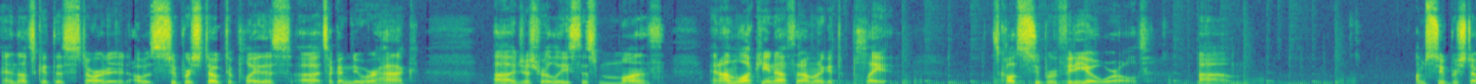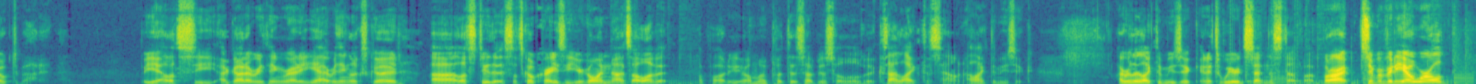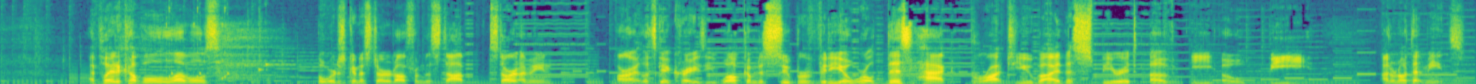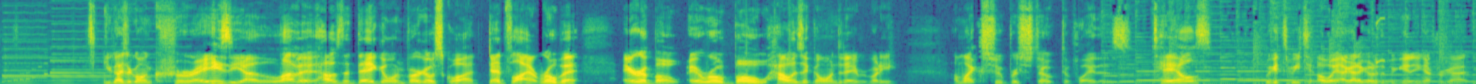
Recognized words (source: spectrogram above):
and let's get this started. I was super stoked to play this. Uh, it's like a newer hack, uh, just released this month, and I'm lucky enough that I'm gonna get to play it. It's called Super Video World. Um, I'm super stoked about it. But yeah, let's see. I got everything ready. Yeah, everything looks good. Uh, let's do this. Let's go crazy. You're going nuts. I love it. Up audio. I'm gonna put this up just a little bit because I like the sound. I like the music. I really like the music, and it's weird setting this stuff up. But all right, Super Video World. I played a couple levels, but we're just gonna start it off from the stop. Start. I mean. All right, let's get crazy. Welcome to Super Video World. This hack brought to you by the Spirit of EOB. I don't know what that means. You guys are going crazy. I love it. How's the day going, Virgo Squad? Deadfly, Aroba, Aerobo, Aerobo. How is it going today, everybody? I'm like super stoked to play this. Tails, we get to be. oh wait, I gotta go to the beginning. I forgot.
